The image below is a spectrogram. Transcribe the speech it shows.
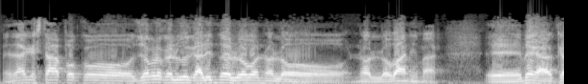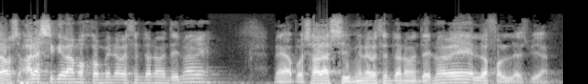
que está poco. Yo creo que Luis Galindo luego nos lo, nos lo va a animar. Eh, venga, que vamos, ahora sí que vamos con 1999. Venga, pues ahora sí, 1999, Love for Lesbian.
